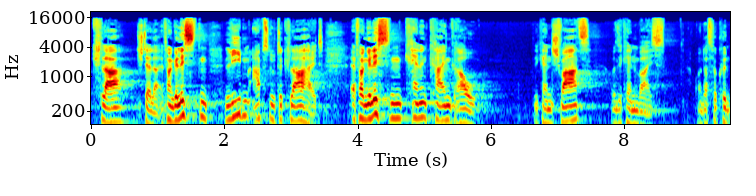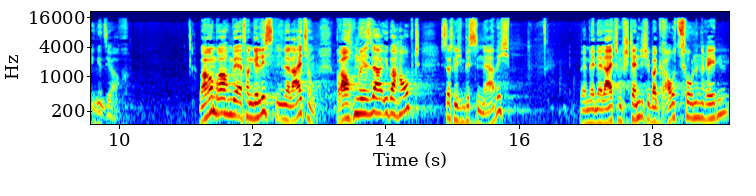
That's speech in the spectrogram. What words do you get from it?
Klarsteller. Evangelisten lieben absolute Klarheit. Evangelisten kennen kein Grau. Sie kennen Schwarz und sie kennen Weiß. Und das verkündigen sie auch. Warum brauchen wir Evangelisten in der Leitung? Brauchen wir sie da überhaupt? Ist das nicht ein bisschen nervig, wenn wir in der Leitung ständig über Grauzonen reden?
